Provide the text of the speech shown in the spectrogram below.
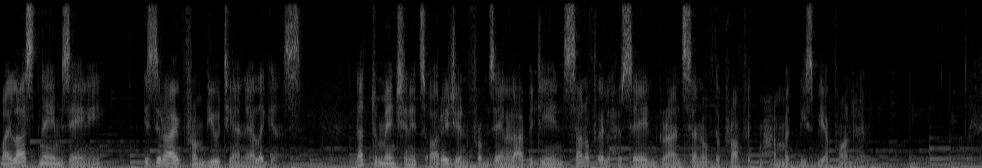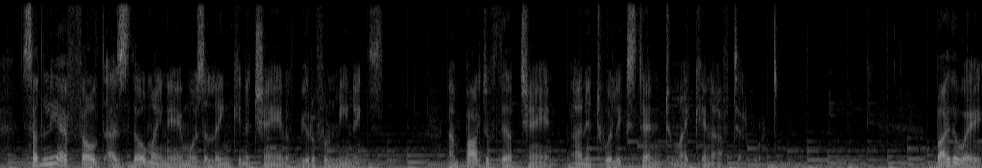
My last name, Zaini, is derived from beauty and elegance not to mention its origin from Zain al Abidin, son of Al Hussein, grandson of the Prophet Muhammad, peace be upon him. Suddenly, I felt as though my name was a link in a chain of beautiful meanings. I'm part of that chain, and it will extend to my kin afterward. By the way,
